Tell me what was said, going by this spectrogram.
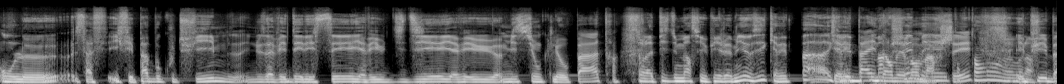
on le ça il fait pas beaucoup de films. Il nous avait délaissé. Il y avait eu Didier il y avait eu Mission Cléopâtre. Sur la piste du marsupilami aussi, qui avait pas, Qui avait pas énormément marché. pourtant, Et puis bah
